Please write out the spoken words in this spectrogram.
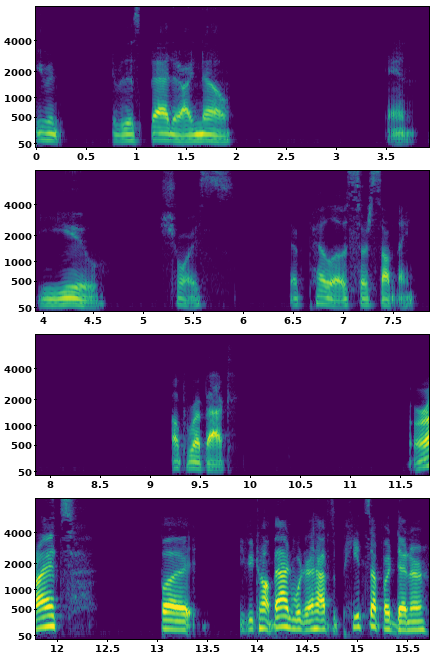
even if it is better, I know. And you, choice, the pillows or something. I'll be right back. Alright, but if you come back, we're gonna have the pizza for dinner.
